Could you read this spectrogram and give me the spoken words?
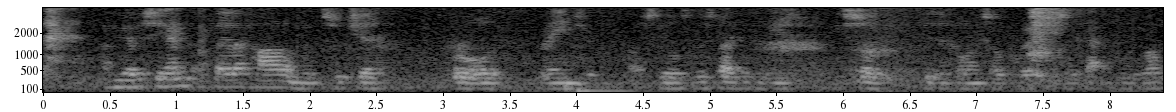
Have you ever seen anyone play like Haaland with such a broad range of, of skills for the striker? Because he's, he's so physical and so quick and so technical as well.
